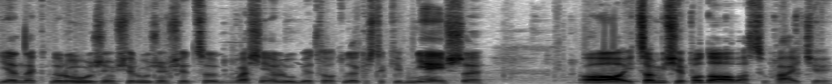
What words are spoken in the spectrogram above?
jednak no różnią się, różnią się, co właśnie ja lubię to, tu jakieś takie mniejsze, oj, co mi się podoba, słuchajcie,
